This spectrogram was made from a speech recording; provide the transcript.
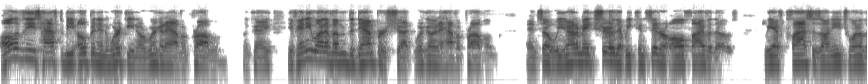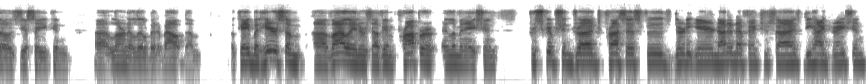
All of these have to be open and working, or we're going to have a problem. Okay, if any one of them the damper's shut, we're going to have a problem. And so we got to make sure that we consider all five of those. We have classes on each one of those just so you can uh, learn a little bit about them. Okay, but here's some uh, violators of improper elimination prescription drugs, processed foods, dirty air, not enough exercise, dehydration,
